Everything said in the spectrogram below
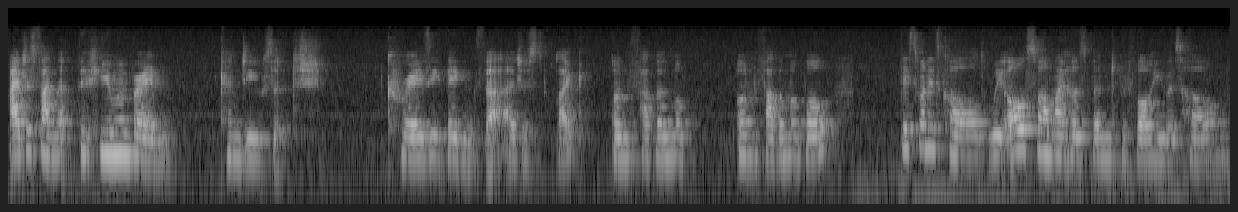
I just find that the human brain can do such crazy things that are just like unfathomable unfathomable. This one is called we all saw my husband before he was home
